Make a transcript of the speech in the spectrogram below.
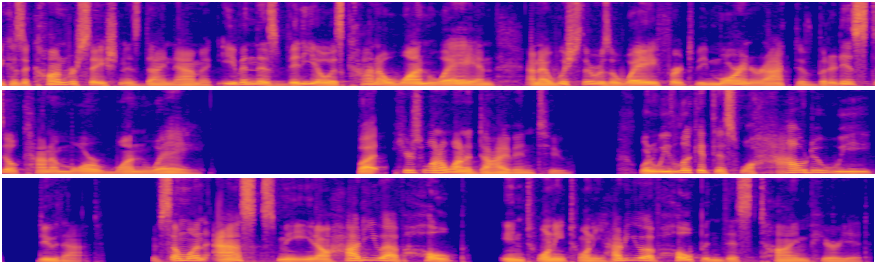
because a conversation is dynamic. Even this video is kind of one way, and, and I wish there was a way for it to be more interactive, but it is still kind of more one way. But here's what I want to dive into. When we look at this, well, how do we do that? If someone asks me, you know, how do you have hope in 2020? How do you have hope in this time period?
